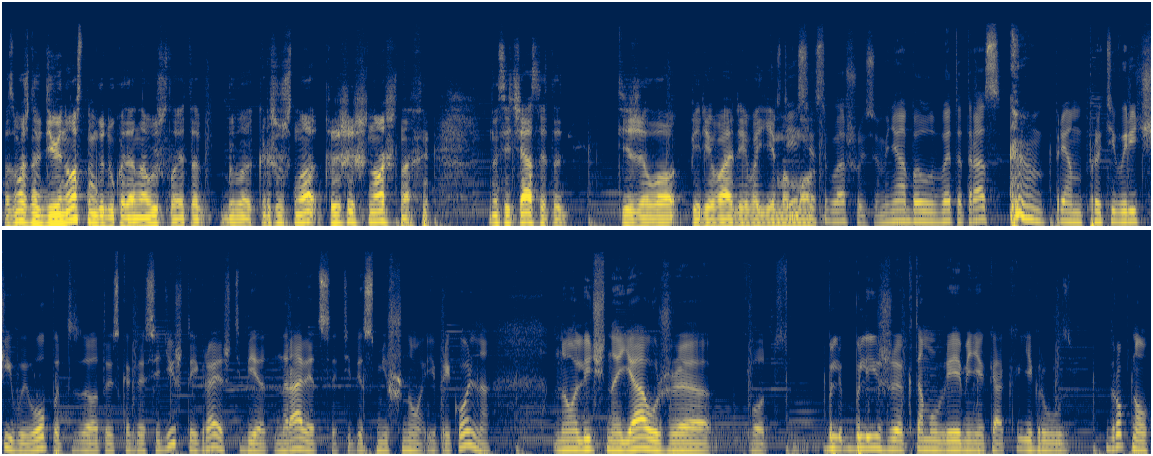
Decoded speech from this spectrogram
Возможно, в 90-м году, когда она вышла, это было крышешно, крышешношно, но сейчас это тяжело перевариваемо. Здесь я соглашусь. У меня был в этот раз прям противоречивый опыт. То есть, когда сидишь, ты играешь, тебе нравится, тебе смешно и прикольно. Но лично я уже вот бли- ближе к тому времени, как игру дропнул,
